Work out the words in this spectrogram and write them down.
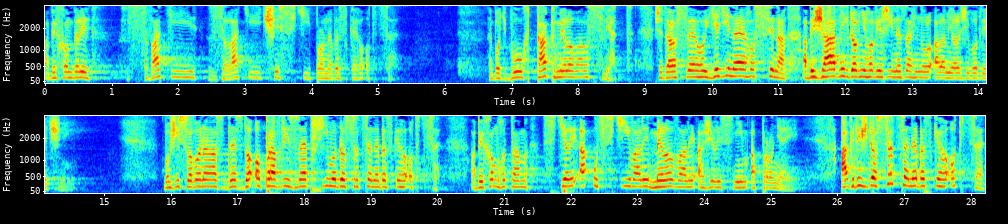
abychom byli svatí, zlatí, čistí pro nebeského Otce. Neboť Bůh tak miloval svět, že dal svého jediného syna, aby žádný, kdo v něho věří, nezahynul, ale měl život věčný. Boží slovo nás dnes doopravdy zve přímo do srdce nebeského Otce, abychom ho tam ctili a uctívali, milovali a žili s ním a pro něj. A když do srdce nebeského Otce,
